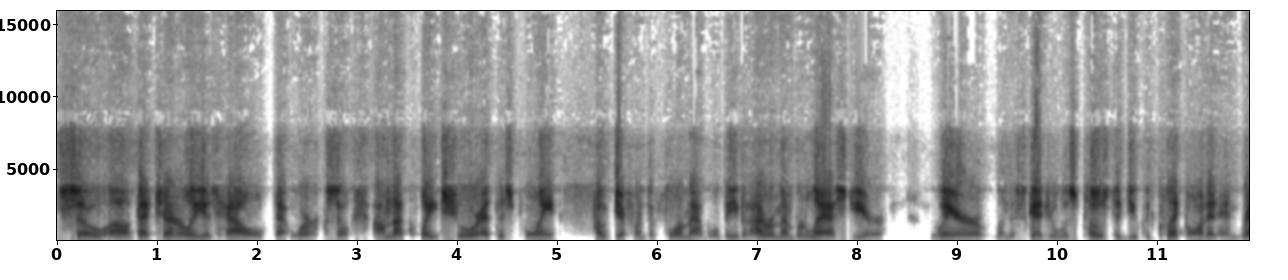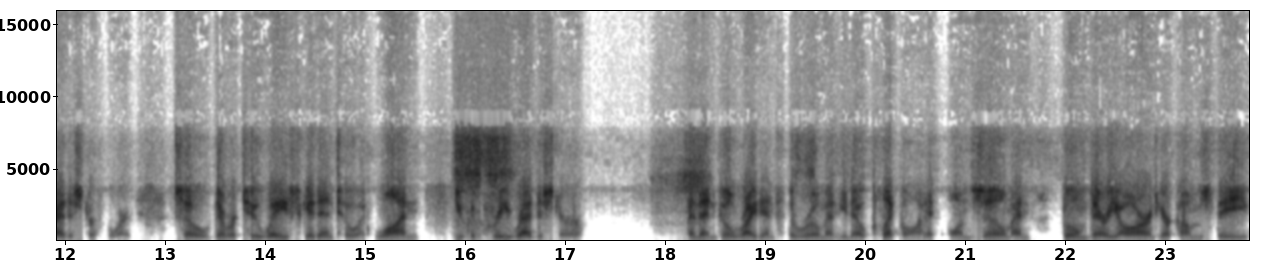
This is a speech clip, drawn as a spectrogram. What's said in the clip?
So uh, that generally is how that works. So I'm not quite sure at this point how different the format will be, but I remember last year where when the schedule was posted, you could click on it and register for it. So there were two ways to get into it. One, you could pre-register and then go right into the room and, you know, click on it on Zoom and boom, there you are. And here comes the,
